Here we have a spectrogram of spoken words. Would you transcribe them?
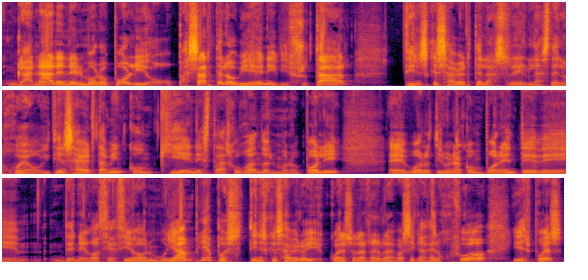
ganar en el Monopoly o pasártelo bien y disfrutar, tienes que saberte las reglas del juego y tienes que saber también con quién estás jugando. El Monopoly, eh, bueno, tiene una componente de, de, negociación muy amplia, pues tienes que saber, oye, cuáles son las reglas básicas del juego y después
